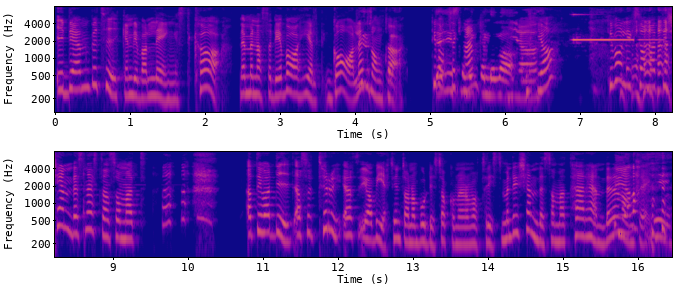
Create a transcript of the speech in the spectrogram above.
i den butiken det var längst kö. Nej men alltså det var helt galet lång kö. Det var hand. vilken det var. Ja. Ja. Det var liksom att det kändes nästan som att att det var dit, alltså, alltså jag vet ju inte om de bodde i Stockholm när de var turister men det kändes som att här händer det Ja. någonting. Mm.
